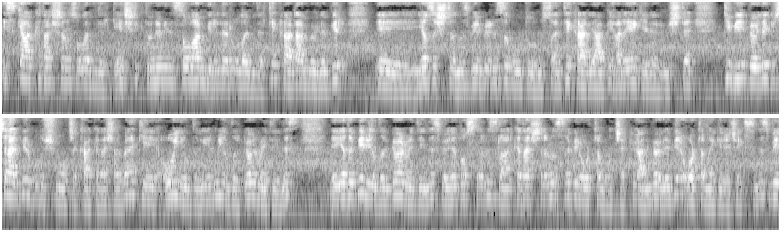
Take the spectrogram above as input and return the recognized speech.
eski arkadaşlarınız olabilir, gençlik döneminizde olan birileri olabilir. Tekrardan böyle bir e, yazıştığınız, birbirinizi bulduğunuz, hani tekrar ya bir araya gelelim işte gibi böyle güzel bir buluşma olacak arkadaşlar. Belki 10 yıldır, 20 yıldır görmediğiniz e, ya da bir yıldır görmediğiniz böyle dostlarınızla, arkadaşlarınızla bir ortam olacak. Yani böyle bir ortama gireceksiniz. Bir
